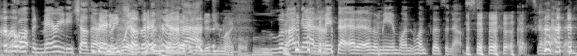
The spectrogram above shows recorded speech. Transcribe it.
grew up and married each other. Married Like, each wait, other, you didn't yeah. think did you, Michael? Hmm. Lit- I'm gonna have to make that edit of a meme when once that's announced. That's gonna happen.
